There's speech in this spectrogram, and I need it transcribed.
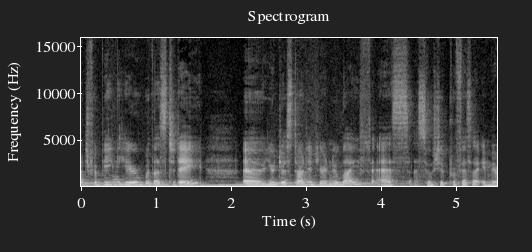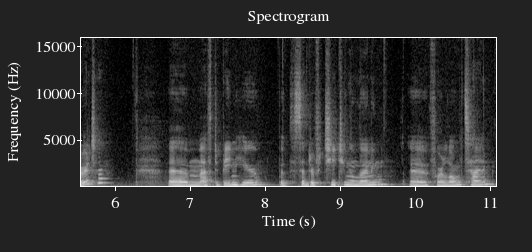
much for being here with us today. Uh, you just started your new life as Associate Professor Emerita um, after being here with the Center for Teaching and Learning uh, for a long time.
